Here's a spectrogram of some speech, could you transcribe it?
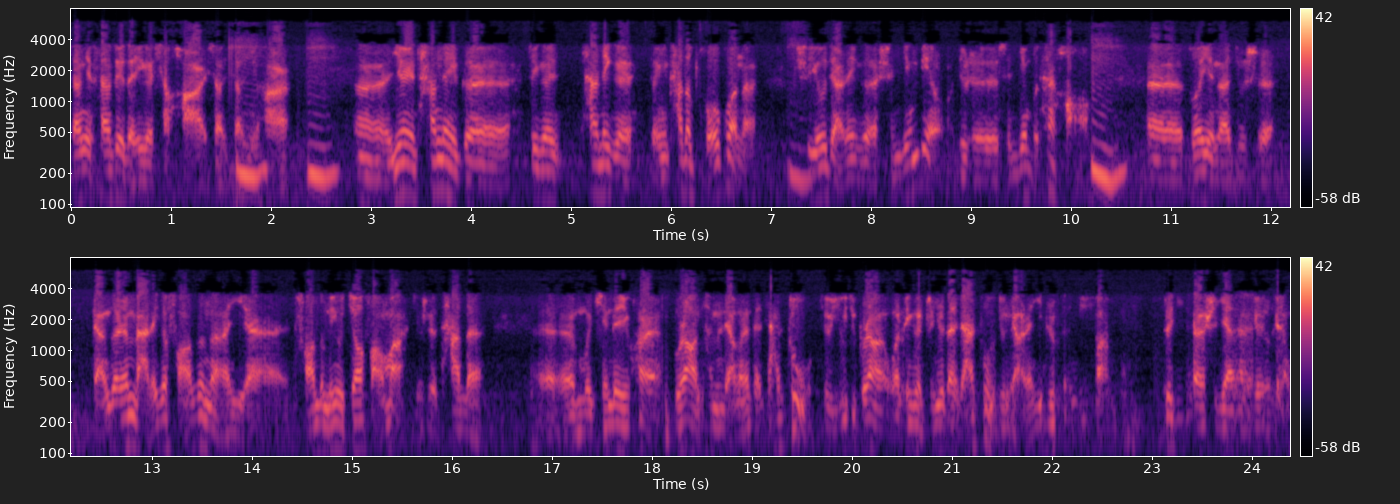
将近三岁的一个小孩，小小女孩儿。嗯。呃，因为她那个这个她那个等于她的婆婆呢。是有点那个神经病，就是神经不太好。嗯。呃，所以呢，就是两个人买了一个房子呢，也房子没有交房嘛，就是他的呃母亲这一块不让他们两个人在家住，就尤其不让我那个侄女在家住，就两人一直分居嘛。最近一段时间呢，就两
